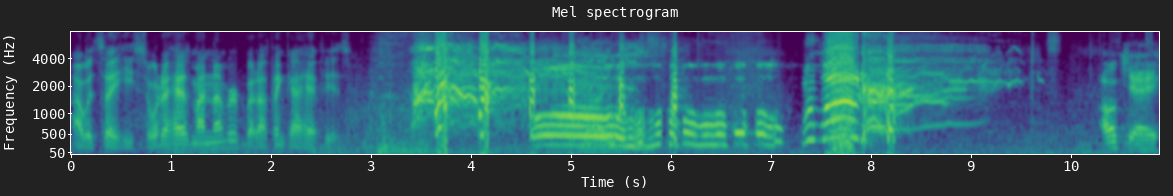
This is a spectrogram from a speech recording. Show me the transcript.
I would say he sort of has my number, but I think I have his. oh. Woot woot! okay.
